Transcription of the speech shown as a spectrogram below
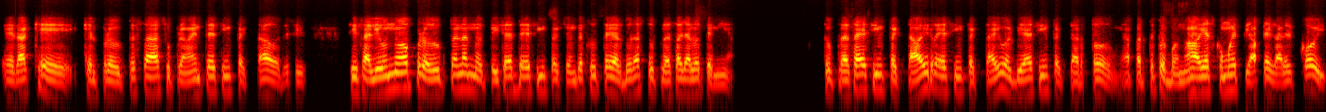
era que, que, el producto estaba supremamente desinfectado. Es decir, si salía un nuevo producto en las noticias de desinfección de fruta y verduras, tu plaza ya lo tenía. Tu plaza desinfectaba y redesinfectaba y volvía a desinfectar todo. Y aparte, pues vos no sabías cómo te iba a pegar el COVID.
